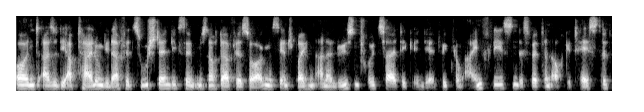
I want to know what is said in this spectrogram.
Und also die Abteilungen, die dafür zuständig sind, müssen auch dafür sorgen, dass die entsprechenden Analysen frühzeitig in die Entwicklung einfließen. Das wird dann auch getestet.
